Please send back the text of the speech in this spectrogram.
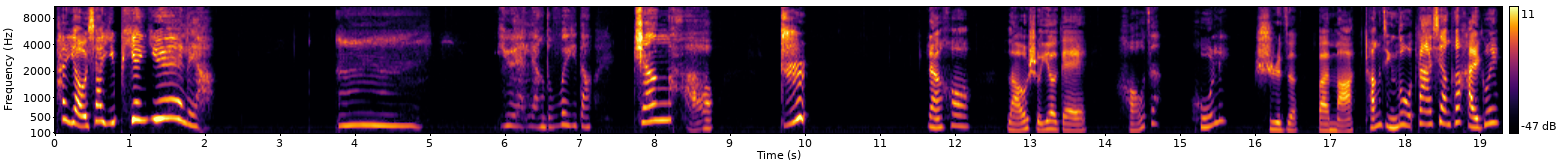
它咬下一片月亮。嗯，月亮的味道真好，值。然后，老鼠又给猴子、狐狸、狮子、斑马、长颈鹿、大象和海龟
